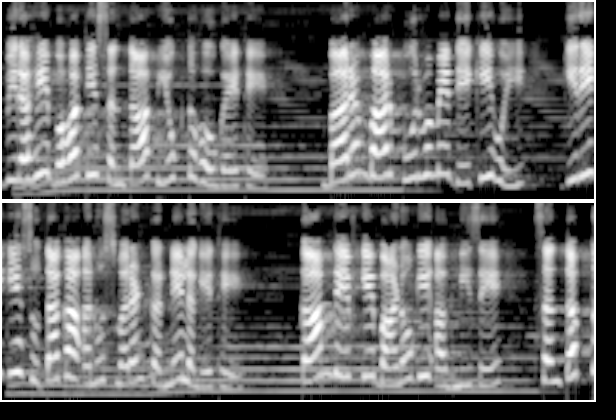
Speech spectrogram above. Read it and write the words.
विरही बहुत ही संताप युक्त हो गए थे। बारंबार पूर्व में देखी हुई गिरी की सुता का अनुस्मरण करने लगे थे। कामदेव के बाणों की अग्नि से संतप्त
